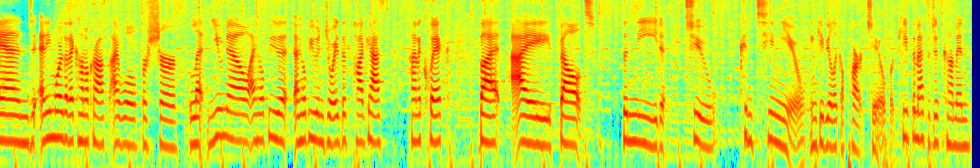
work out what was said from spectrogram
And any more that I come across, I will for sure let you know. I hope you I hope you enjoyed this podcast kind of quick but I felt the need to continue and give you like a part two. But keep the messages coming.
